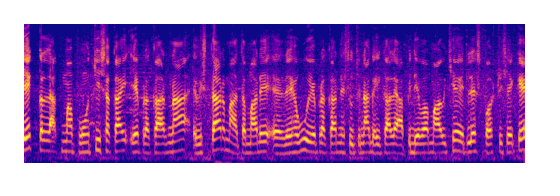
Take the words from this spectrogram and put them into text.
એક કલાકમાં પહોંચી શકાય એ પ્રકારના વિસ્તારમાં તમારે રહેવું એ પ્રકારની સૂચના ગઈકાલે આપી દેવામાં આવી છે. એટલે સ્પષ્ટ છે કે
